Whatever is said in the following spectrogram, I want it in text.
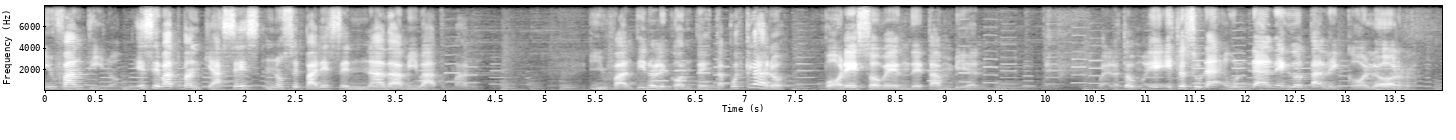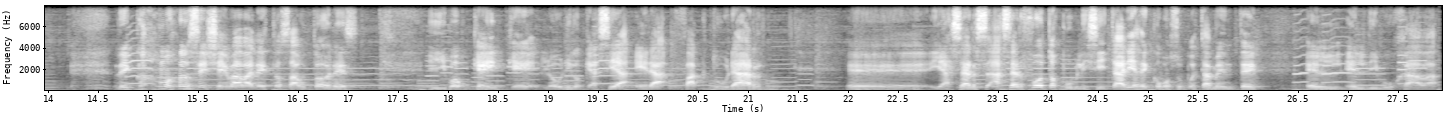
Infantino, ese Batman que haces no se parece nada a mi Batman. Infantino le contesta, pues claro, por eso vende tan bien. Bueno, esto, es una anécdota de color de cómo se llevaban estos autores y Bob Kane que lo único que hacía era facturar eh, y hacer, hacer fotos publicitarias de cómo supuestamente él, dibujaba.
